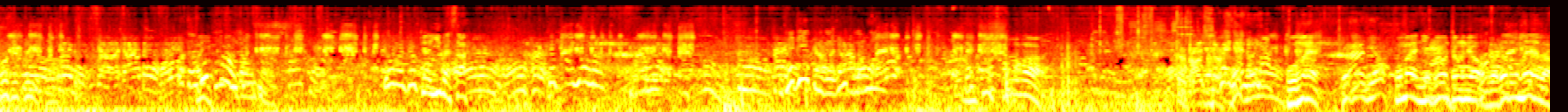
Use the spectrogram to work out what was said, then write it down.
我是可以。这一百三，这还要吗？你看这骨头这多吗？你就吃吧。这嘎十块钱能吗？不卖，不卖，你不用争去，我这都卖了。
